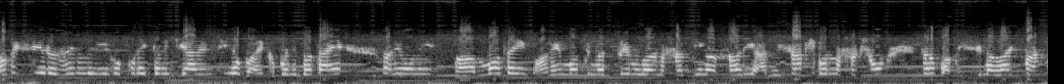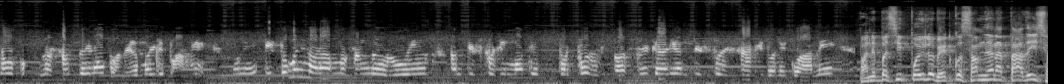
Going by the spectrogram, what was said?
भविष्य र जिन्दगीको कुनै पनि ग्यारेन्टी नभएको पनि बताएँ। अनि उनी म चाहिँ भने म तिमीलाई प्रेम गर्न सक्दिनँ सरी हामी साथी बन्न सक्छौँ तर भविष्यमा लाइफ पार्टनर बन्न सक्दैनौँ भनेर मैले भनेँ। उनी एकदमै नराम्रोसँग रोइन् अनि त्यसपछि म त्यो प्रपोज स्वीकारेँ अनि त्यसपछि साथी बनेको हामी। भनेपछि पहिलो भेटको सम्झना ताजै छ।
